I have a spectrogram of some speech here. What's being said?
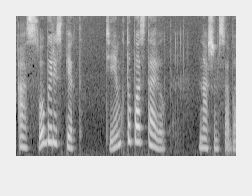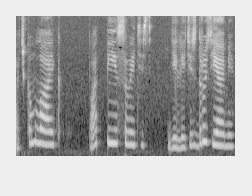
Особый респект тем, кто поставил нашим собачкам лайк. Подписывайтесь, делитесь с друзьями,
